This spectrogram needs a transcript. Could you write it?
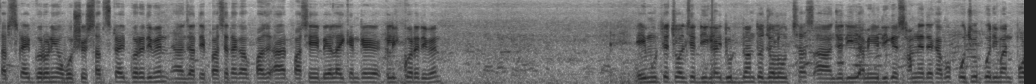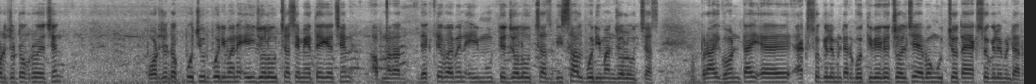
সাবস্ক্রাইব করনি, অবশ্যই সাবস্ক্রাইব করে দিবেন যাতে পাশে থাকা আর পাশে বেল আইকনকে ক্লিক করে দিবেন। এই মুহূর্তে চলছে দীঘায় দুর্দান্ত জল উচ্ছ্বাস। যদি আমি এদিকে সামনে দেখাবো, প্রচুর পরিমাণ পর্যটক রয়েছেন। পর্যটক প্রচুর পরিমাণে এই জল উচ্ছ্বাসে মেতে গেছেন। আপনারা দেখতে পাবেন এই মুহূর্তে জল উচ্ছ্বাস, বিশাল পরিমাণ জল উচ্ছ্বাস। প্রায় ঘন্টায় একশো কিলোমিটার গতিবেগে চলছে এবং উচ্চতা একশো কিলোমিটার।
